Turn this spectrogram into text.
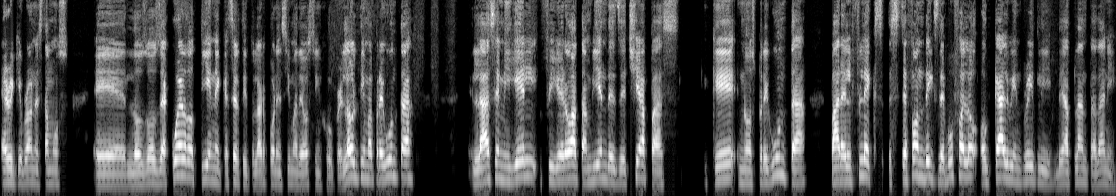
Eric Ebron, estamos eh, los dos de acuerdo, tiene que ser titular por encima de Austin Hooper. La última pregunta la hace Miguel Figueroa también desde Chiapas que nos pregunta para el flex, Stephon Diggs de Buffalo o Calvin Ridley de Atlanta, Dani.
